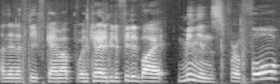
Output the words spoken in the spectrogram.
And then a thief came up where it can only be defeated by minions for a four.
